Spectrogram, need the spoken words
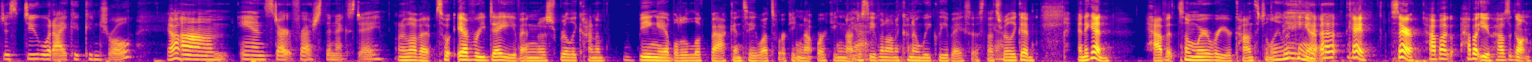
just do what I could control. Yeah. Um, and start fresh the next day. I love it. So every day, even just really kind of being able to look back and say what's working, not working, not just even on a kind of weekly basis. That's really good. And again, have it somewhere where you're constantly looking at it. Okay, Sarah, how about how about you? How's it going?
